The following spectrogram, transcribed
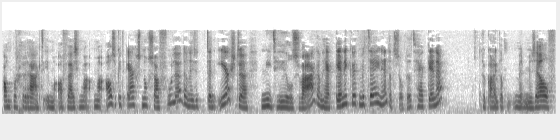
amper geraakt in mijn afwijzing. Maar, maar als ik het ergens nog zou voelen, dan is het ten eerste niet heel zwaar. Dan herken ik het meteen. Hè? Dat is ook dat herkennen. Dan kan ik dat met mezelf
